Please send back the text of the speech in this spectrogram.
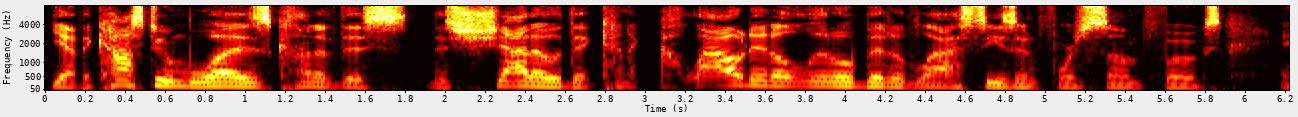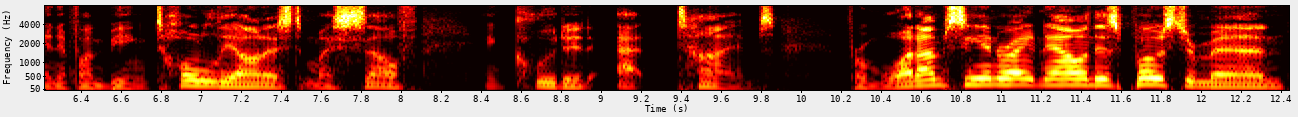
yeah, the costume was kind of this this shadow that kind of clouded a little bit of last season for some folks, and if I'm being totally honest, myself included at times. From what I'm seeing right now in this poster, man,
